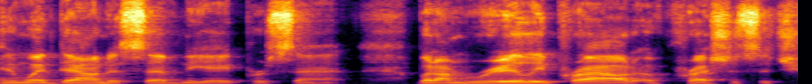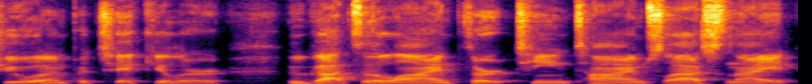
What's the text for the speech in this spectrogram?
and went down to 78%. But I'm really proud of Precious Achiuwa in particular, who got to the line 13 times last night.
